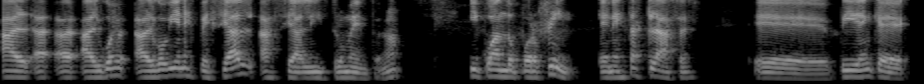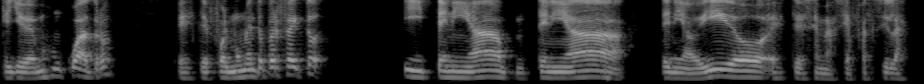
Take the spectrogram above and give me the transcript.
algo, algo bien especial hacia el instrumento, ¿no? Y cuando por fin en estas clases eh, piden que, que, llevemos un 4, este, fue el momento perfecto y tenía, tenía tenía oído, este, se me hacía fácil las,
